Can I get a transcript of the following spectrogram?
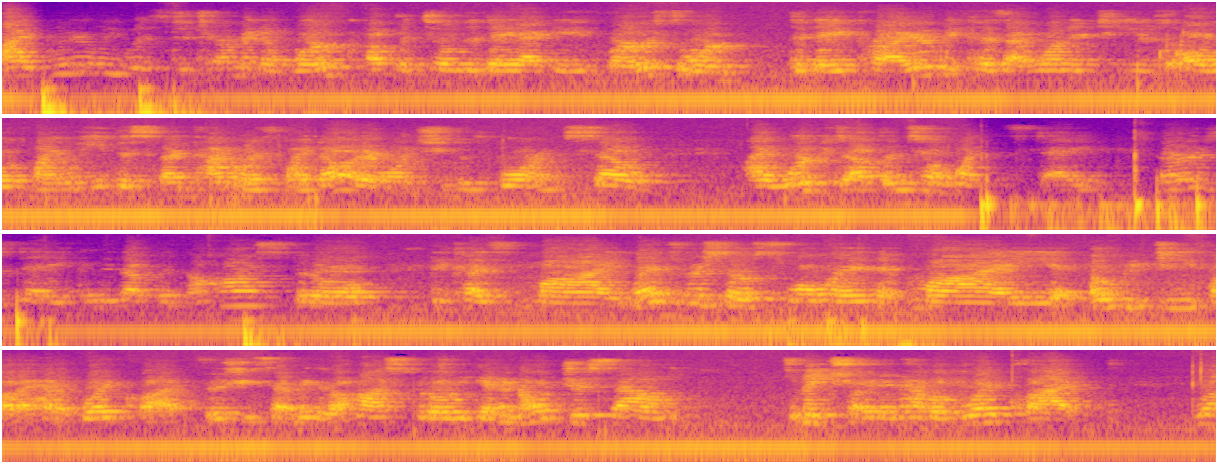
I literally was determined to work up until the day I gave birth or the day prior because I wanted to use all of my leave to spend time with my daughter once she was born. So I worked up until Wednesday. Thursday, ended up in the hospital because my legs were so swollen. My OBG thought I had a blood clot, so she sent me to the hospital to get an ultrasound to make sure I didn't have a blood clot. Well,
